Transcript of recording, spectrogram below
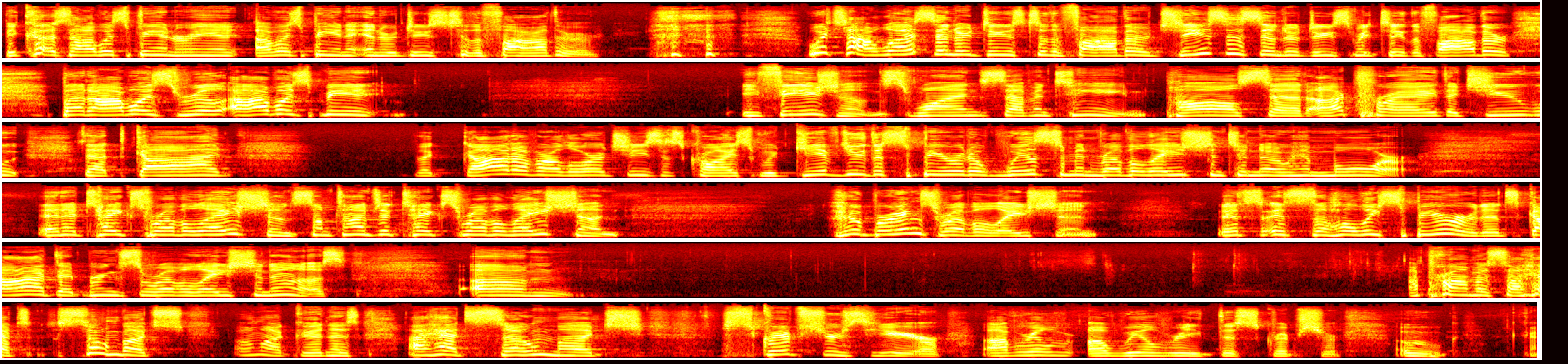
because I was being re- I was being introduced to the Father, which I was introduced to the Father. Jesus introduced me to the Father, but I was real. I was being Ephesians 1 17. Paul said, I pray that you that God the God of our Lord Jesus Christ would give you the spirit of wisdom and revelation to know him more. And it takes revelation. Sometimes it takes revelation. Who brings revelation? It's, it's the Holy Spirit. It's God that brings the revelation in us. Um, I promise I had so much, oh my goodness, I had so much scriptures here. I will, I will read this scripture. Oh,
